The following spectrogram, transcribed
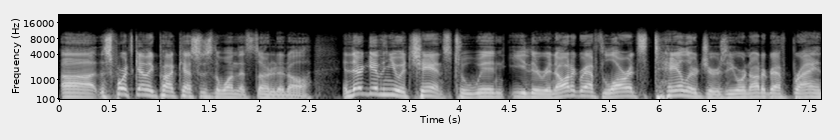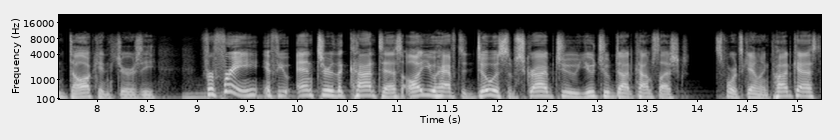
uh, the sports gambling podcast is the one that started it all. And they're giving you a chance to win either an autographed Lawrence Taylor jersey or an autographed Brian Dawkins jersey for free if you enter the contest. All you have to do is subscribe to youtube.com slash Sports Gambling Podcast.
